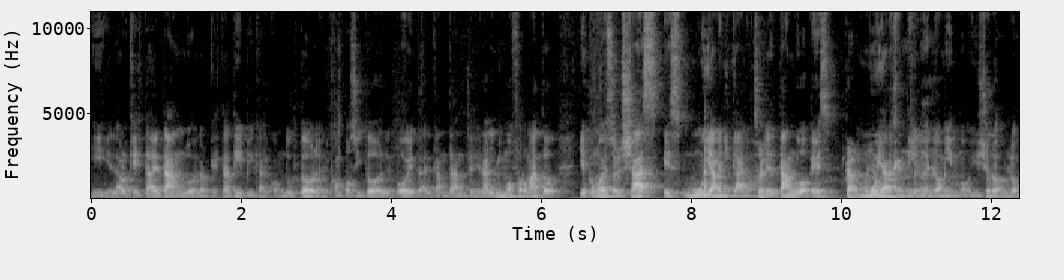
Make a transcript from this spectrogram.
y la orquesta de tango, la orquesta típica, el conductor, el compositor, el poeta, el cantante. Era el mismo formato y es como eso, el jazz es muy americano Sí. y el tango es Claro, muy muy, argentino, es lo mismo. Y yo los, los-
